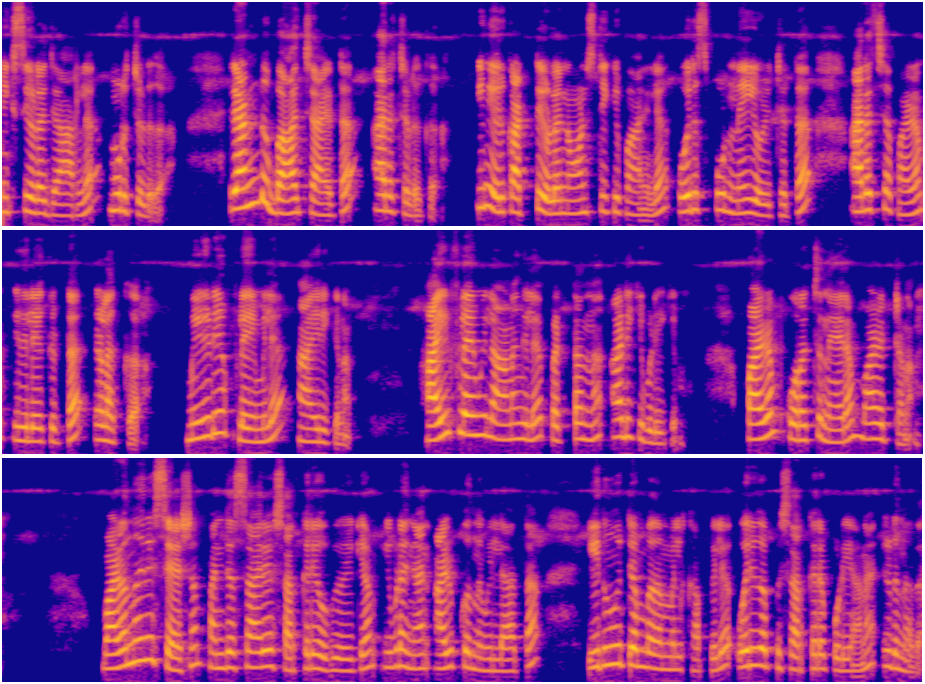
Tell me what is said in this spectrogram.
മിക്സിയുടെ ജാറിൽ മുറിച്ചിടുക. രണ്ട് ബാച്ചായിട്ട് അരച്ചെടുക്കുക. ഇനി ഒരു കട്ടിയുള്ള നോൺ സ്റ്റിക്ക് പാനിൽ ഒരു സ്പൂൺ നെയ്യ് ഒഴിച്ചിട്ട് അരച്ച പഴം ഇതിലേക്കിട്ട് ഇളക്കുക. മീഡിയം ഫ്ലെയിമിൽ ആയിരിക്കണം. ഹൈ ഫ്ലെയിമിലാണെങ്കിൽ പെട്ടെന്ന് അടുക്കി പിടിക്കും. പഴം കുറച്ച് നേരം വഴറ്റണം. വഴന്നതിന് ശേഷം പഞ്ചസാരയോ ശർക്കരയോ ഉപയോഗിക്കാം. ഇവിടെ ഞാൻ അഴുക്കൊന്നുമില്ലാത്ത ഇരുന്നൂറ്റമ്പത് എം എൽ കപ്പിൽ ഒരു കപ്പ് ശർക്കര പൊടിയാണ് ഇടുന്നത്.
